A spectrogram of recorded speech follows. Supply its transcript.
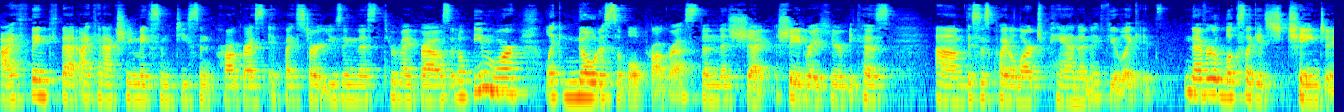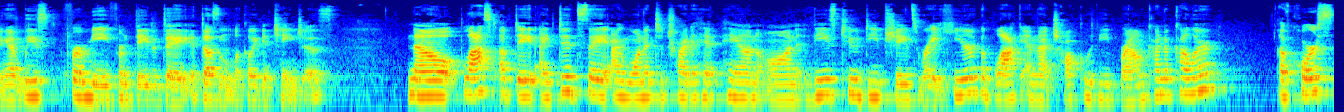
I think that I can actually make some decent progress if I start using this through my brows. It'll be more like noticeable progress than this sh shade right here because um, this is quite a large pan and I feel like it never looks like it's changing, at least for me from day to day. It doesn't look like it changes. Now, last update, I did say I wanted to try to hit pan on these two deep shades right here, the black and that chocolatey brown kind of color. Of course,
